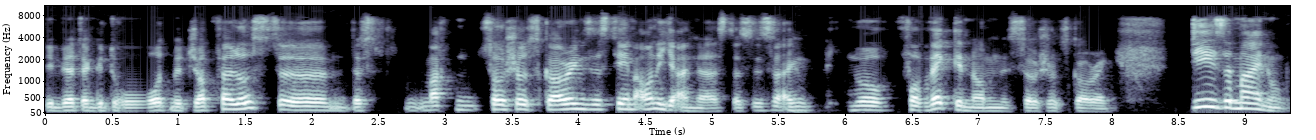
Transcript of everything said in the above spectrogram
dem wird dann gedroht mit Jobverlust. Äh, das macht ein Social Scoring System auch nicht anders. Das ist eigentlich nur vorweggenommenes Social Scoring. Diese Meinung,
